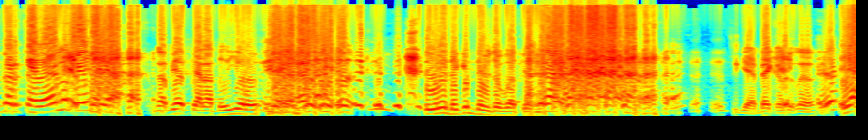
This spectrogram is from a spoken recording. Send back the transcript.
dari cewek lu kayaknya ya. Enggak biar piara tuyul. Dikit udah bisa buat kayak Segedek maksud lu. Ya.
